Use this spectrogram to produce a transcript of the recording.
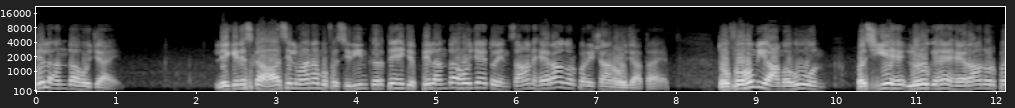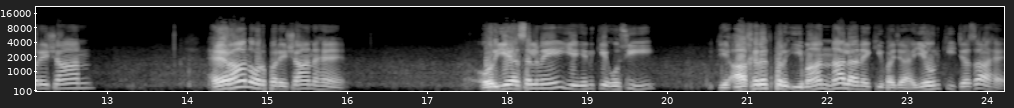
دل اندھا ہو جائے۔ لیکن اس کا حاصل معنی مفسرین کرتے ہیں، جب دل اندھا ہو جائے تو انسان حیران اور پریشان ہو جاتا ہے۔ تو فہم یا مہون بس یہ لوگ ہیں حیران اور پریشان۔ حیران اور پریشان ہیں۔ اور یہ اصل میں یہ ان کے اسی، یہ آخرت پر ایمان نہ لانے کی وجہ ہے، یہ ان کی جزا ہے۔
